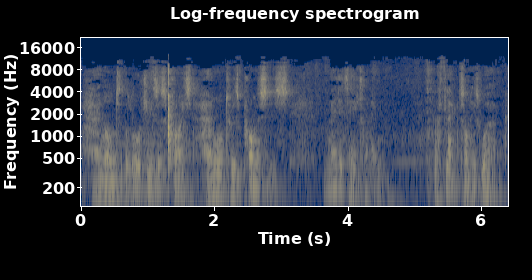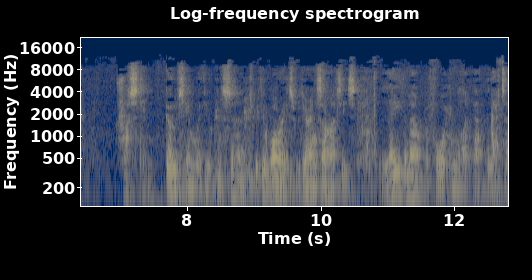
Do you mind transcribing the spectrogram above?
Hang on to the Lord Jesus Christ. Hang on to his promises. Meditate on him. Reflect on his work. Trust him. Go to him with your concerns, with your worries, with your anxieties. Lay them out before him like that letter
